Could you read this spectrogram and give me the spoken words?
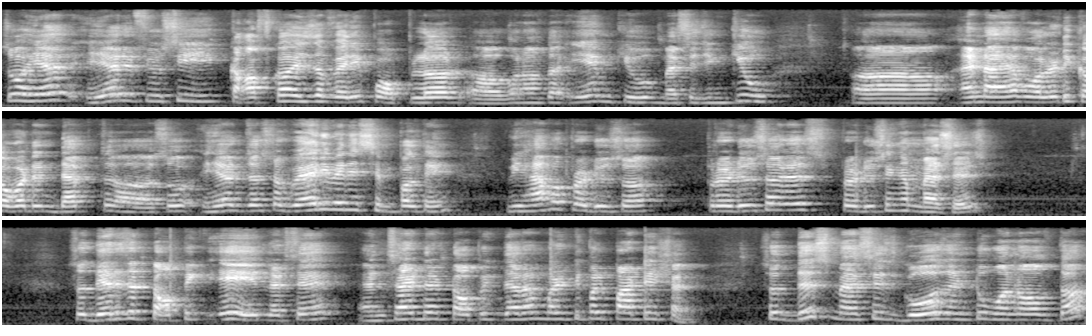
so here here if you see kafka is a very popular uh, one of the amq messaging queue uh, and I have already covered in depth. Uh, so here just a very very simple thing. We have a producer. Producer is producing a message. So there is a topic A, let's say inside that topic there are multiple partition. So this message goes into one of the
